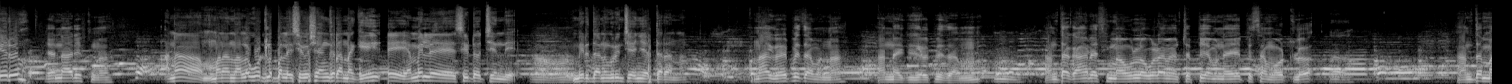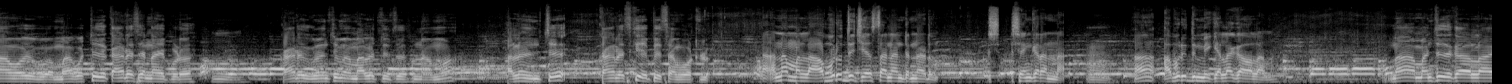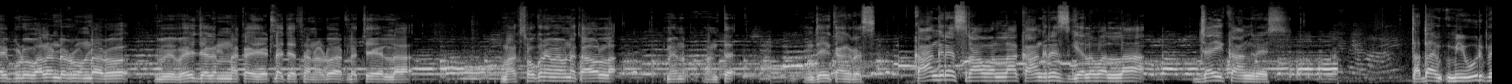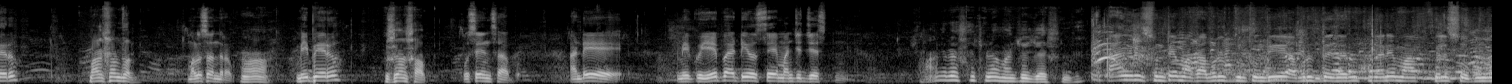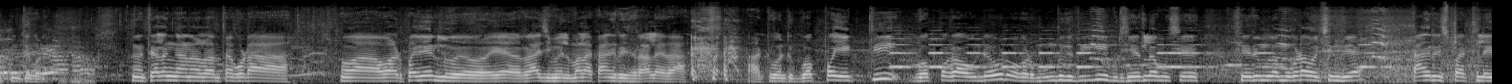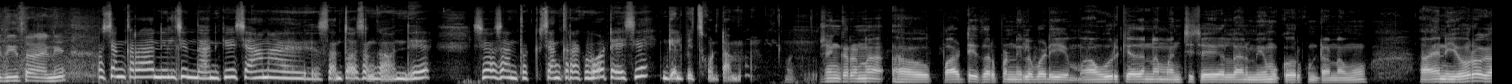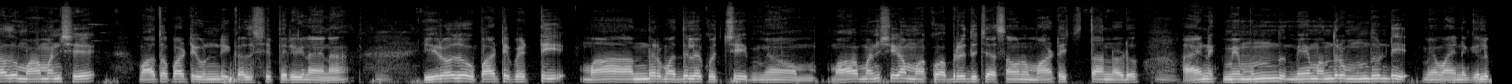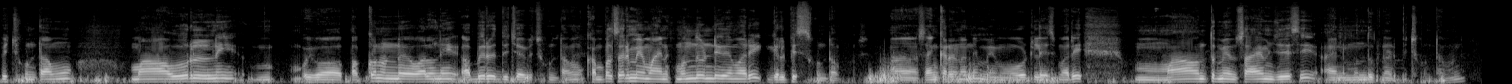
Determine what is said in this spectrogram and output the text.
పేరు? ఎన్ ఆరిఫ్నా అన్న మన నల్లగొట్లపల్లి శివశంకర్ అన్నకి ఏ, ఎమ్మెల్యే సీట్ వచ్చింది. మీరు దాని గురించి ఏం చెప్తారన్న? నాకు గెలిపిద్దామన్నా. అన్నకి గెలిపిద్దాము అంతా కాంగ్రెస్కి మా ఊళ్ళో కూడా మేము చెప్పి ఏమన్నా వేపిస్తాం ఓట్లు. అంతా మా మాకు వచ్చేది కాంగ్రెస్ అన్న ఇప్పుడు. కాంగ్రెస్ గురించి మేము ఆలోచిస్తున్నాము. ఆలోచించి కాంగ్రెస్కి వేపిస్తాం ఓట్లు. అన్న మళ్ళీ అభివృద్ధి చేస్తానంటున్నాడు శంకర్ అన్న అభివృద్ధి మీకు ఎలా కావాలన్న? నా మంచిది కావాలా? ఇప్పుడు వాలంటీర్ ఉండారు. వై- వైఎస్ జగన్ నాకు ఎట్లా చేస్తున్నాడు? అట్లా చేయాలా? మాకు సౌకర్యం ఏమైనా కావాలా? నేను అంతే. జై కాంగ్రెస్. కాంగ్రెస్ రావల్లా కాంగ్రెస్ గెలవల్లా జై కాంగ్రెస్. తాత మీ ఊరి పేరు? మనసందరం మలసంద్రం. మీ పేరు? హుసేన్ సాబ్. హుసేన్ సాబ్. అంటే మీకు ఏ పార్టీ వస్తే మంచిది చేస్తుంది? కాంగ్రెస్ వచ్చినా మంచిగా చేస్తుంది కాంగ్రెస్ ఉంటే మాకు అభివృద్ధి ఉంటుంది అభివృద్ధి జరుగుతుందని మాకు తెలుసు ముందు నుంచి కూడా. తెలంగాణలో అంతా కూడా వాడు పదేళ్ళు రాజమౌళి మళ్ళీ కాంగ్రెస్ రాలేదా? అటువంటి గొప్ప వ్యక్తి గొప్పగా ఉండేవాడు ఒకడు ముందుకు దిగి ఇప్పుడు శరీరం శరీరంలో కూడా వచ్చింది. కాంగ్రెస్ పార్టీలో దిగుతానని. శంకర నిలిచిన దానికి చాలా సంతోషంగా ఉంది. శివశాంత శంకరకి ఓటేసి గెలిపించుకుంటాము. శంకరన్న పార్టీ తరపున నిలబడి మా ఊరికి ఏదన్నా మంచి చేయాలని మేము కోరుకుంటున్నాము. ఆయన ఎవరో కాదు మా మనిషి మాతో పాటు ఉండి కలిసి పెరిగిన ఆయన. ఈరోజు ఒక పార్టీ పెట్టి మా అందరి మధ్యలోకి వచ్చి మా- మా మనిషిగా మాకు అభివృద్ధి చేస్తామని మాట ఇస్తా అన్నాడు. ఆయనకి మేము ముందు మేమందరం ముందుండి మేము ఆయన గెలిపించుకుంటాము. మా ఊర్లని పక్కనుండే వాళ్ళని అభివృద్ధి చేయించుకుంటాము కంపల్సరీ మేము ఆయనకు ముందుండి మరి గెలిపించుకుంటాం ఆ, శంకరన్నని మేము ఓట్లు వేసి మరి మా వంతు మేము సాయం చేసి ఆయన ముందుకు నడిపించుకుంటామని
